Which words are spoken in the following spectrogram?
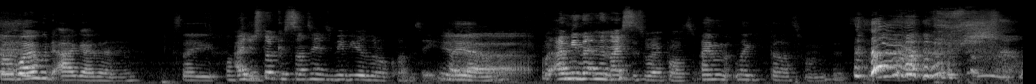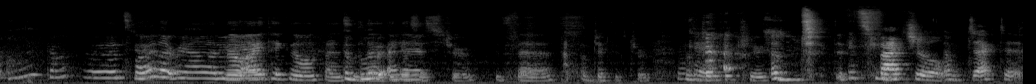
But why would Aga then? 'Cause I, I just thought because sometimes maybe you're a little clumsy. Yeah. Oh, yeah. But I mean that in the nicest way possible. I'm like Bella Swan, but oh my god, Twilight reality. no, I take no offense The to blue that because edit. it's true. It's the objective truth. Okay. Objective truth. It's factual. Objective.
